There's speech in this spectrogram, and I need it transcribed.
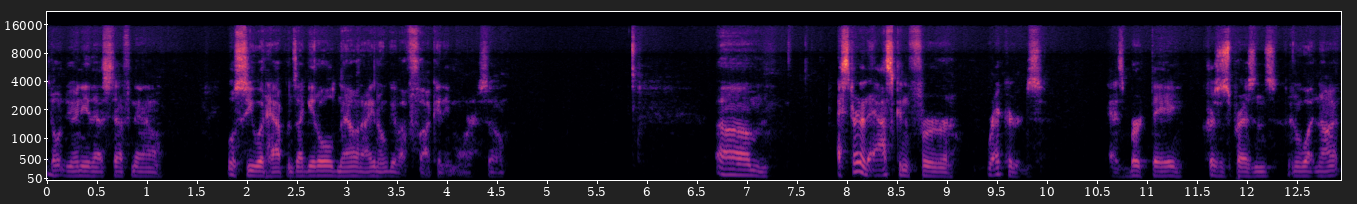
don't do any of that stuff now. We'll see what happens. I get old now and I don't give a fuck anymore. So um, I started asking for records as birthday, Christmas presents, and whatnot.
